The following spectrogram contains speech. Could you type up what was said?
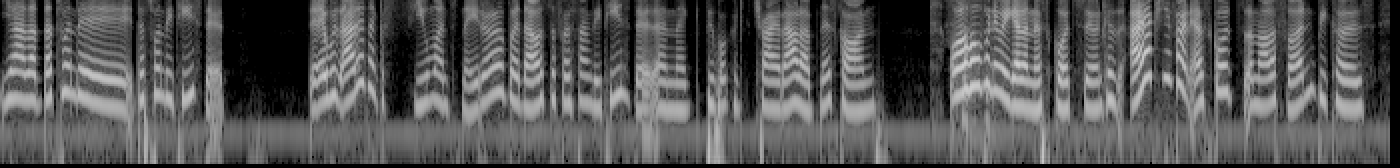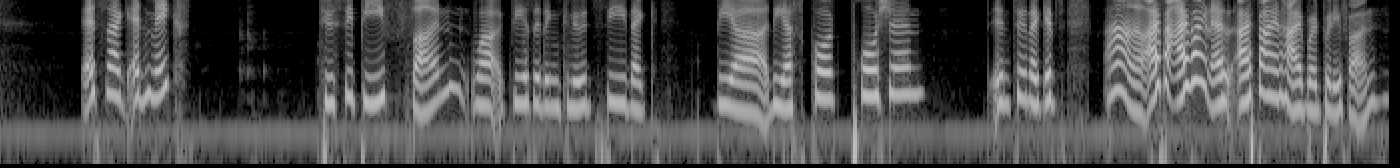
Yeah, that that's when they that's when they teased it. It was added like a few months later, but that was the first time they teased it, and like people could try it out at BlizzCon. Well, hopefully we get an escort soon, because I actually find escorts a lot of fun because it's like it makes two CP fun. Well, because it includes the like the uh the escort portion into like it's I don't know. I, fi- I find I find hybrid pretty fun.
